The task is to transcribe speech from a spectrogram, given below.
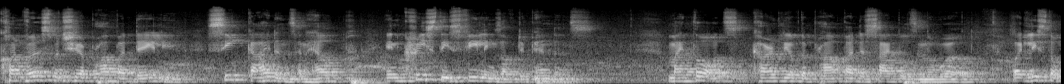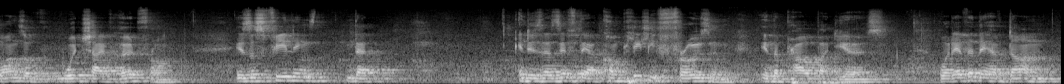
Converse with Srila Prabhupada daily, seek guidance and help, increase these feelings of dependence. My thoughts, currently of the Prabhupada disciples in the world, or at least the ones of which I've heard from, is this feeling that it is as if they are completely frozen in the Prabhupada years. Whatever they have done,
